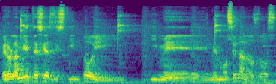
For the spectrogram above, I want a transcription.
Pero el ambiente sí es distinto y y me, me, emocionan los dos.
